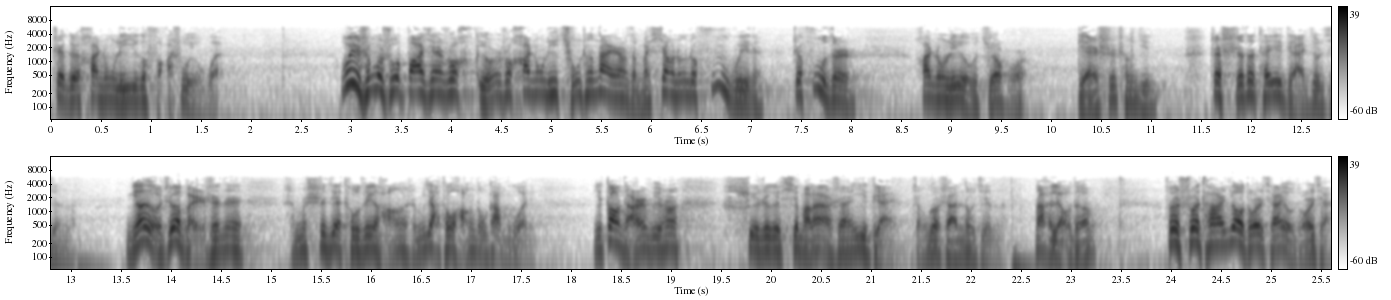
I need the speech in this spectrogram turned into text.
这跟汉钟离一个法术有关。为什么说八仙说有人说汉钟离穷成那样，怎么象征着富贵呢？这富字呢？汉钟离有个绝活，点石成金。这石头他一点就是金了。你要有这本事呢，什么世界投资银行、什么亚投行都干不过你。你到哪儿，比如说去这个喜马拉雅山一点，整座山都金了，那还了得吗？所以说他要多少钱有多少钱。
